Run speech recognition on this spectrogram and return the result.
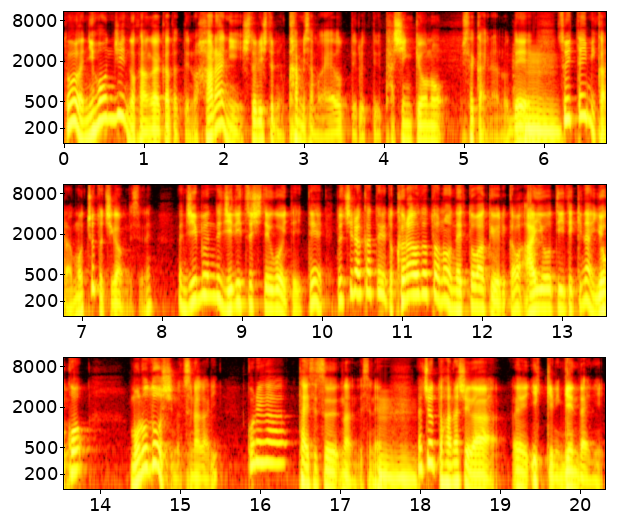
ところが日本人の考え方っていうのは腹に一人一人の神様が宿ってるっていう多神教の世界なので、うんそういった意味からもちょっと違うんですよね。自分で自立して動いていてどちらかというとクラウドとのネットワークよりかは IoT 的な横物同士のつながりこれが大切なんですね。うんうんちょっと話が、えー一気に現代に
